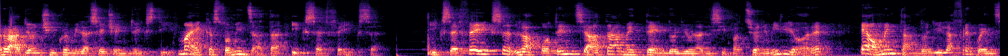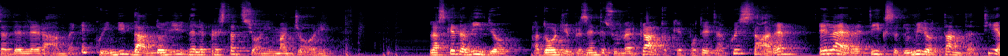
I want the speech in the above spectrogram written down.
Radeon 5600 XT, ma è customizzata XFX. XFX l'ha potenziata mettendogli una dissipazione migliore e aumentandogli la frequenza delle RAM e quindi dandogli delle prestazioni maggiori. La scheda video ad oggi presente sul mercato che potete acquistare è la RTX 2080 Ti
